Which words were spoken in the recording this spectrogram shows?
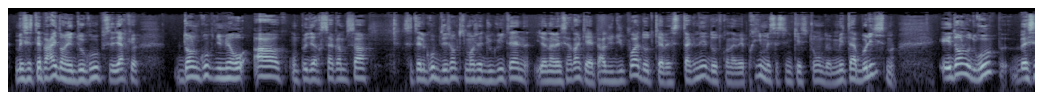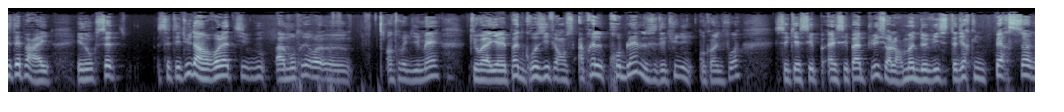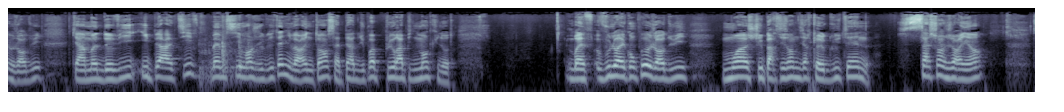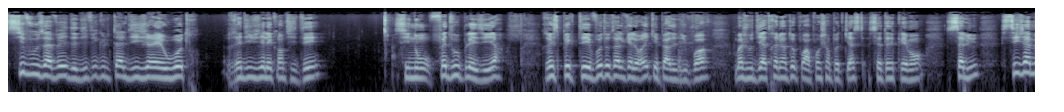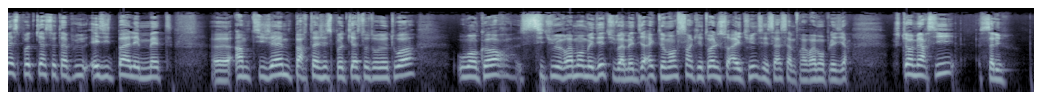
mais c'était pareil dans les deux groupes. C'est-à-dire que dans le groupe numéro A, on peut dire ça comme ça, c'était le groupe des gens qui mangeaient du gluten. Il y en avait certains qui avaient perdu du poids, d'autres qui avaient stagné, d'autres qu'on avait pris, mais ça c'est une question de métabolisme. Et dans l'autre groupe, ben, c'était pareil. Et donc cette, cette étude a, montré euh, entre guillemets, que voilà, il n'y avait pas de grosse différence. Après, le problème de cette étude, encore une fois, c'est qu'elle s'est, s'est pas appuyée sur leur mode de vie. C'est-à-dire qu'une personne aujourd'hui qui a un mode de vie hyper actif, même s'il mange du gluten, il va avoir une tendance à perdre du poids plus rapidement qu'une autre. Bref, vous l'aurez compris aujourd'hui, moi je suis partisan de dire que le gluten, ça change rien. Si vous avez des difficultés à le digérer ou autre, réduisez les quantités. Sinon, faites-vous plaisir respectez vos totales caloriques et perdez du poids. Moi, je vous dis à très bientôt pour un prochain podcast. C'était Clément. Salut. Si jamais ce podcast t'a plu, n'hésite pas à aller mettre euh, un petit j'aime, partager ce podcast autour de toi. Ou encore, si tu veux vraiment m'aider, tu vas mettre directement 5 étoiles sur iTunes et ça, ça me ferait vraiment plaisir. Je te remercie. Salut.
